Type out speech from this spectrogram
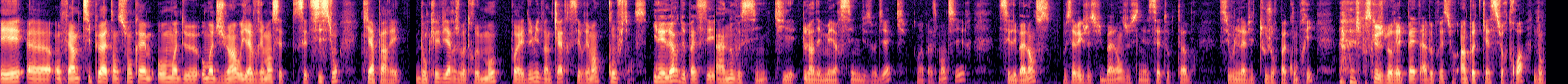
Et euh, on fait un petit peu attention quand même au mois de, au mois de juin où il y a vraiment cette, cette scission qui apparaît. Donc les vierges, votre mot pour l'année 2024, c'est vraiment confiance. Il est l'heure de passer à un nouveau signe qui est l'un des meilleurs signes du zodiaque, on va pas se mentir, c'est les balances. Vous savez que je suis balance, je suis né le 7 octobre si vous ne l'aviez toujours pas compris. je pense que je le répète à peu près sur un podcast sur trois. Donc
